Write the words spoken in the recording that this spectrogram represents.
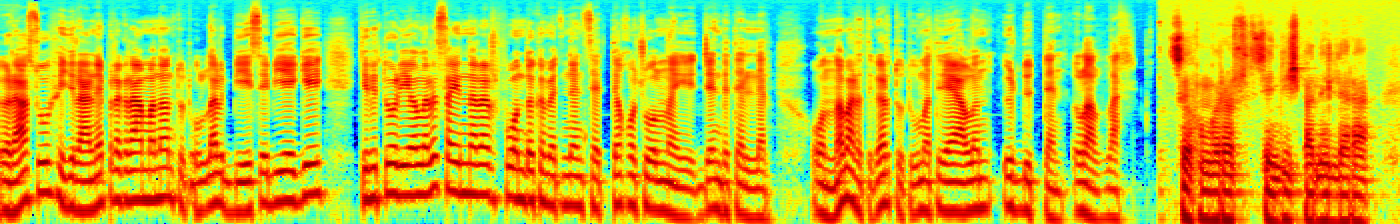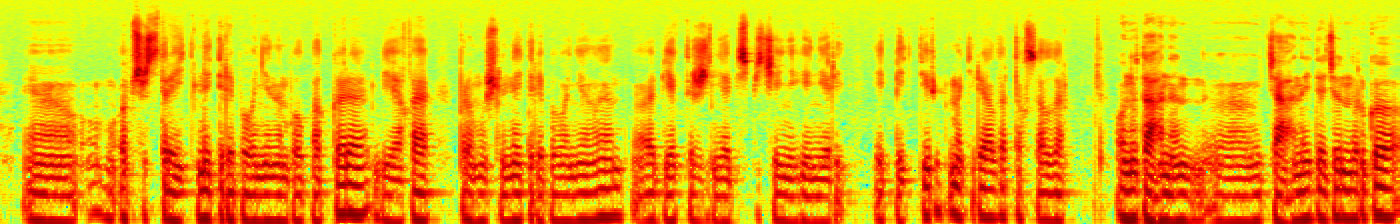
ырасу федеральный программанан тұтулар бесе биеге территориялары сайыннарар фонда көметінен сәтті қочуолнайы жәндетеллер. Онна барытыгар тұту материалын үрдүттен ылаллар. Цехоңорор сэндвич панеллера общестроительные требования болбаккара бияка промышленные требования объекты жизнеобеспечения генери эппеттир материалдар тахсаллар. Ону таханан чаханы да жоннорго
